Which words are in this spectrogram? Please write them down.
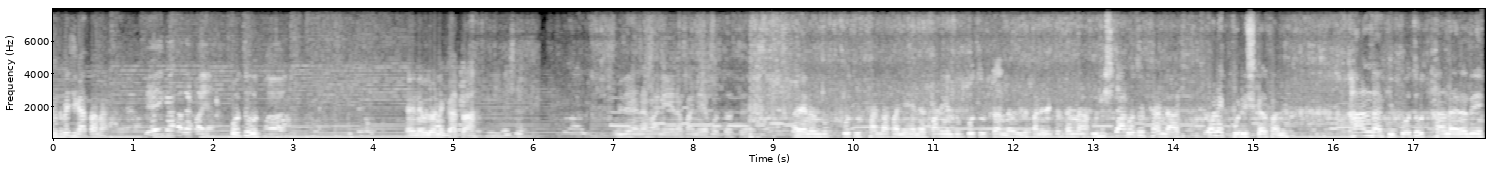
এনে তো বেশি গাতা না। প্রচুর। এনে বলে অনেক গাতা ওই যে এনে পানি এনে পানি পড়তেছে। আর কিন্তু প্রচুর ঠান্ডা পানি এনে পানি কিন্তু প্রচুর ঠান্ডা ওই যে পানি দেখতেছেন না? পরিষ্কার প্রচুর ঠান্ডা অনেক পরিষ্কার পানি। ঠান্ডা কি? প্রচুর ঠান্ডা এনে দিয়ে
